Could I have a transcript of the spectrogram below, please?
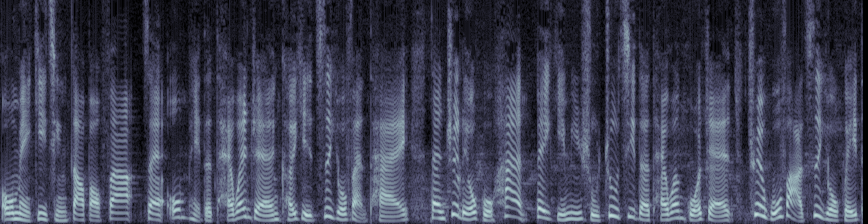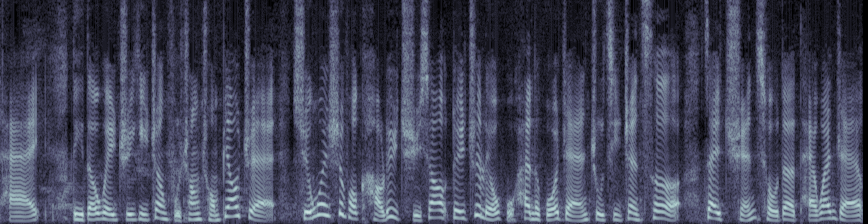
欧美疫情大爆发，在欧美的台湾人可以自由返台，但滞留武汉被移民署驻记的台湾国人却无法自由回台。李德伟质疑政府双重标准，询问是否考虑取消对滞留武汉的国人驻记政策，在全球的台湾人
